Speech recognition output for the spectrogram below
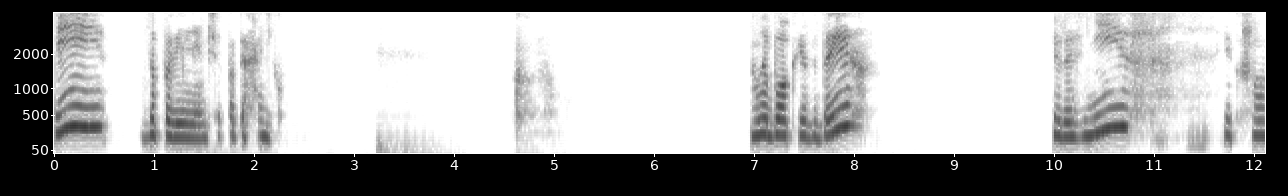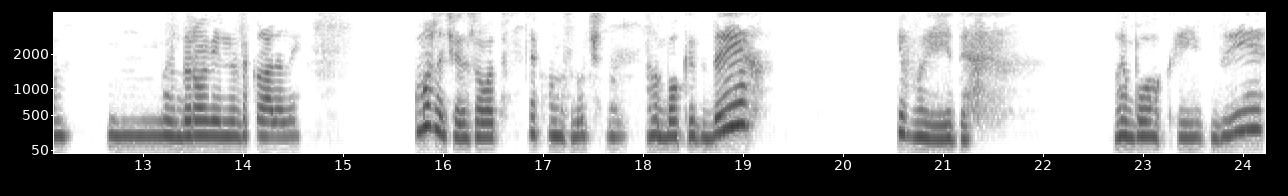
І заповільнюємося потихеньку. Глибокий вдих через ніс, якщо ви здоровий не закладений. Можна через рот, як вам зручно. Глибокий вдих і видих. Глибокий вдих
